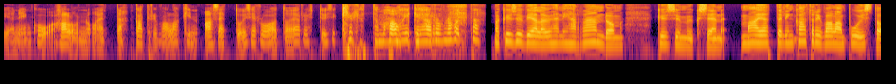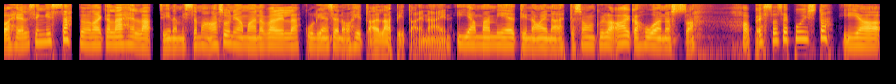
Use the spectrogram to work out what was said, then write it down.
ja niin kuin halunnut, että Katri Valakin asettuisi ruotoon ja ryhtyisi kirjoittamaan oikeaa runoutta. Mä kysyn vielä yhden ihan random kysymyksen. Mä ajattelin Katri Valan puistoa Helsingissä. Se on aika lähellä siinä, missä mä asun ja mä aina välillä kuljen sen ohi tai läpi tai näin. Ja mä mietin aina, että se on kyllä aika huonossa hapessa se puisto. Ja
